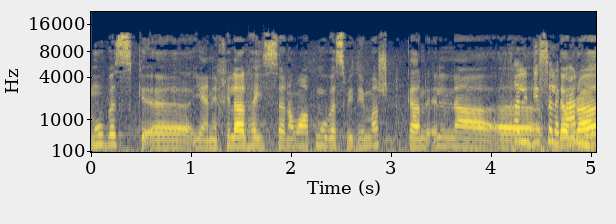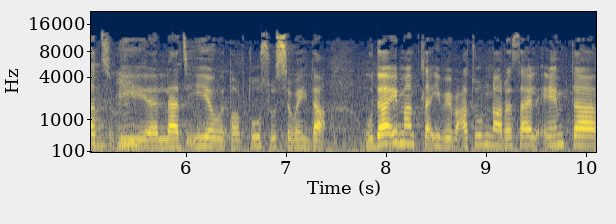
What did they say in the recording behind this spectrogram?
مو بس يعني خلال هي السنوات مو بس بدمشق كان لنا دورات باللاذقيه وطرطوس والسويداء. ودائما تلاقي بيبعثوا لنا رسائل إمتى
